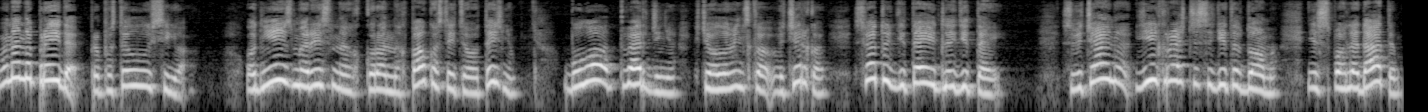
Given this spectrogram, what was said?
Вона не прийде, припустила Лусія. Однією з мерисних коронних пакостей цього тижня було твердження, що Головінська вечірка свято дітей для дітей. Звичайно, їй краще сидіти вдома, ніж споглядати,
